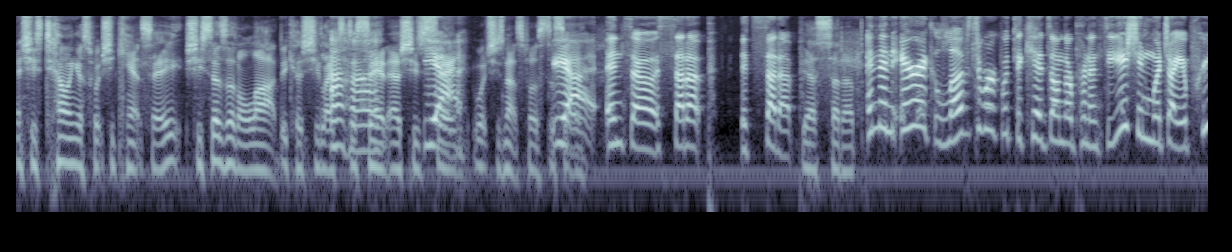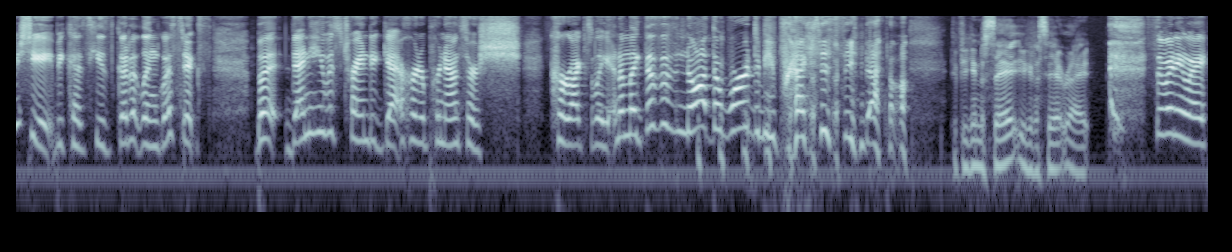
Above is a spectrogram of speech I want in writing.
and she's telling us what she can't say, she says it a lot because she likes to say uh-huh. it as she's Yeah. saying what she's not supposed to say. Yeah, and so set up. It's set up. Yes, set up. And then Eric loves to work with the kids on their pronunciation, which I appreciate because he's good at linguistics. But then he was trying to get her to pronounce her sh correctly. And I'm like, this is not the word to be practicing that on. If you're gonna say it, you're gonna say it right. So, anyway,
